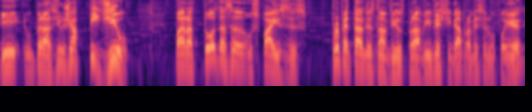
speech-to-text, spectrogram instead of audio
E o Brasil já pediu para todos os países proprietários desses navios para investigar, para ver se não foi ele.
